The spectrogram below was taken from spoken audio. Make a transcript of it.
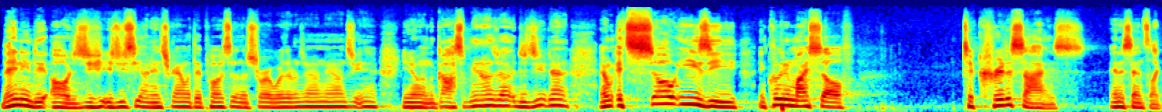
they need to, oh, did you, did you see on Instagram what they posted in the story where there was, you know, in the gossip, you know, did you, and it's so easy, including myself, to criticize, in a sense, like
